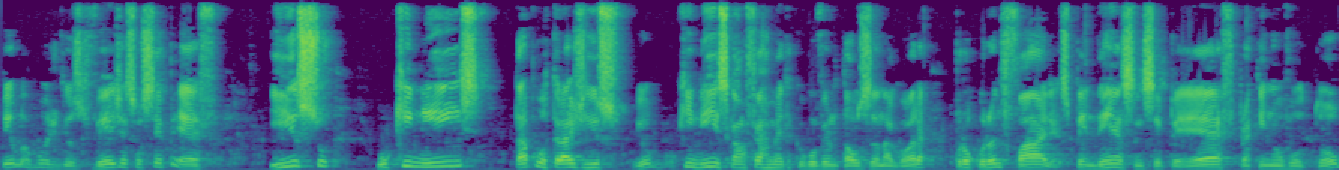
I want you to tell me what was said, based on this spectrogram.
pelo amor de Deus, veja seu CPF. Isso, o CNIS está por trás disso. Viu? O KINIS, que é uma ferramenta que o governo está usando agora, procurando falhas, pendências no CPF, para quem não votou,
